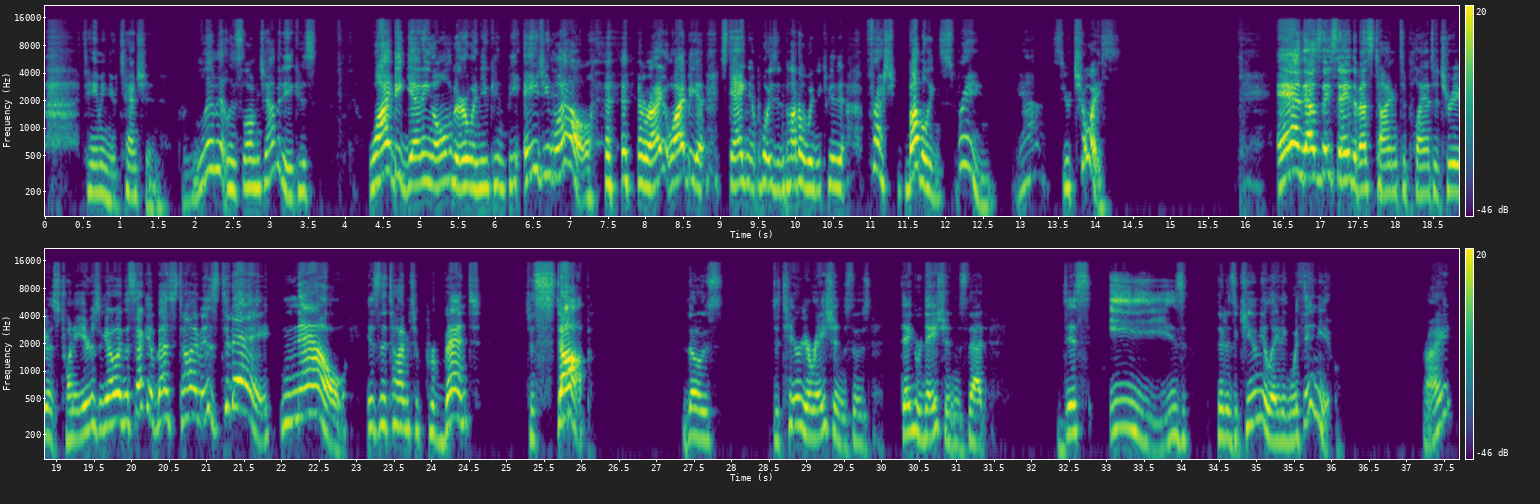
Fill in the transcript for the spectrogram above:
Taming your tension for limitless longevity because why be getting older when you can be aging well, right? Why be a stagnant poison puddle when you can be a fresh, bubbling spring? Yeah, it's your choice. And as they say, the best time to plant a tree was 20 years ago, and the second best time is today. Now is the time to prevent, to stop those deteriorations, those degradations, that dis ease that is accumulating within you, right?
